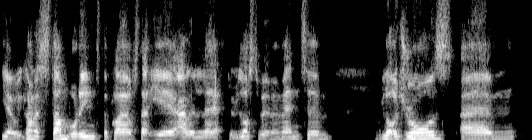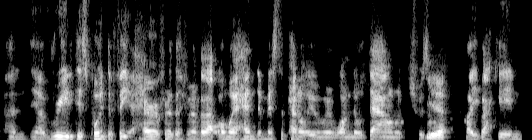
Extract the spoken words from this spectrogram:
you know, we kind of stumbled into the playoffs that year. Allen left, we lost a bit of momentum. A lot of draws, um, and you know, really disappointing defeat at Hereford. I don't know if you remember that one where Hendon missed the penalty when we were one 0 down, which was Yeah. way back in.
